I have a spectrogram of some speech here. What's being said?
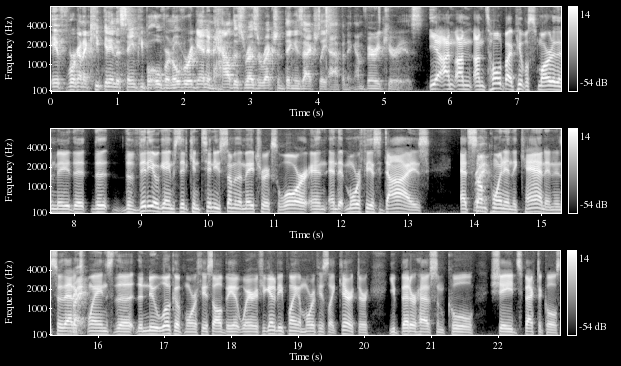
if we're gonna keep getting the same people over and over again, and how this resurrection thing is actually happening. I'm very curious. Yeah, I'm I'm I'm told by people smarter than me that the the video games did continue some of the Matrix war and and that Morpheus dies at some Right. point in the canon, and so that Right. explains the the new look of Morpheus. Albeit, where if you're going to be playing a Morpheus like character, you better have some cool shade spectacles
